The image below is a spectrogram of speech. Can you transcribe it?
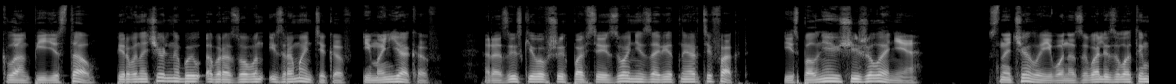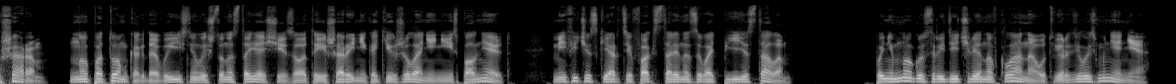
Клан Пьедестал первоначально был образован из романтиков и маньяков, разыскивавших по всей зоне заветный артефакт, исполняющий желания. Сначала его называли «золотым шаром», но потом, когда выяснилось, что настоящие золотые шары никаких желаний не исполняют, мифический артефакт стали называть пьедесталом. Понемногу среди членов клана утвердилось мнение,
